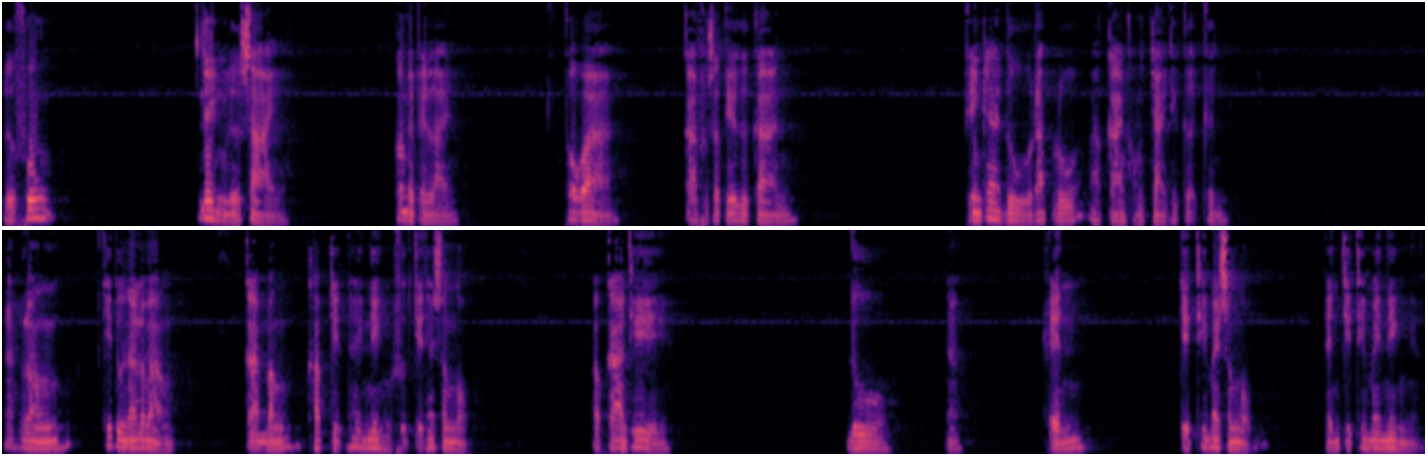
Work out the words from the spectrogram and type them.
หรือฟุ้ง นิ่งหรือสาย ก็ไม่เป็นไร เพราะว่าการฝึกสติคือการ เพียงแค่ดูรับรู้อาการของใจที่เกิดขึ้น ลองคิดดูนะระหว่าง การบังคับจิตให้นิ่ง ฝึกจิตให้สงบกับการที่ดูนะเห็นจิตที่ไม่สงบ เห็นจิตที่ไม่นิ่งเนี่ย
